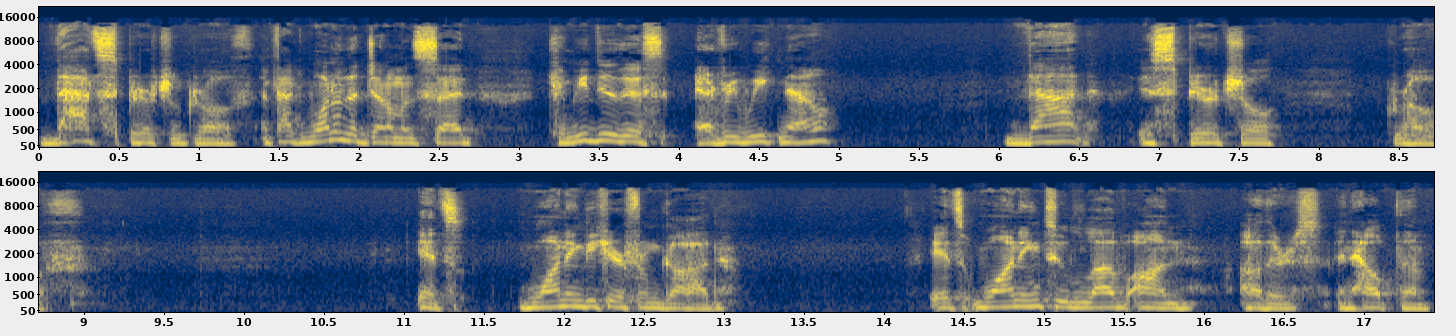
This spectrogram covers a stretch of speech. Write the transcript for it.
That's spiritual growth. In fact, one of the gentlemen said, Can we do this every week now? That is spiritual growth. It's wanting to hear from God, it's wanting to love on others and help them.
